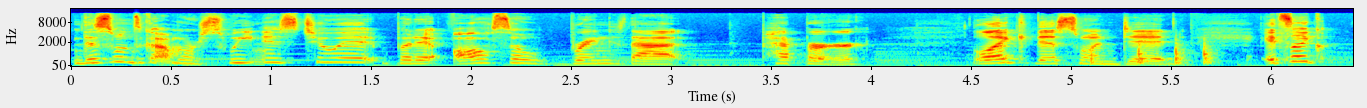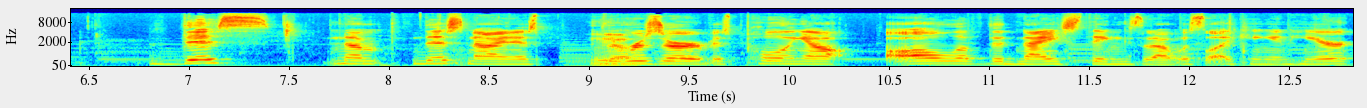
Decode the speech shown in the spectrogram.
This one's got more sweetness to it, but it also brings that pepper, like this one did. It's like this num this nine is Yeah. the reserve is pulling out all of the nice things that I was liking in here,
